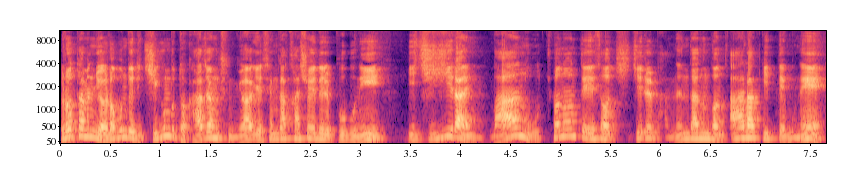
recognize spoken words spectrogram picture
그렇다면 여러분들이 지금부터 가장 중요하게 생각하셔야 될 부분이 이 지지라인 15,000원대에서 지지를 받는다는 건 알았기 때문에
